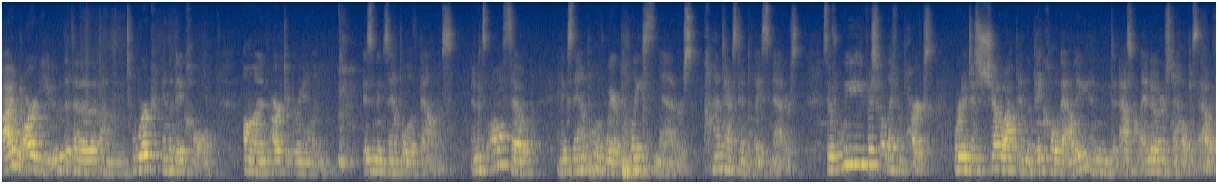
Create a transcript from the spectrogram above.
I would argue that the um, work in the Big Hole on Arctic grayling is an example of balance. And it's also an example of where place matters, context and place matters. So if we, Fish, Wildlife and Parks, were to just show up in the Big Hole Valley and ask landowners to help us out,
